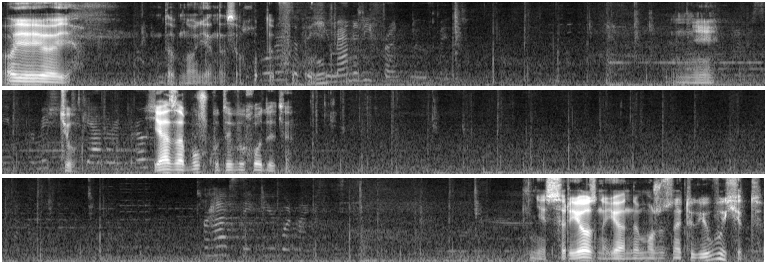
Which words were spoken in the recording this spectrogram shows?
Ой-ой-ой. Давно я не заходив Ні. Тю. Я забув, куди виходити. Ні, серйозно, я не можу знайти вихід.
